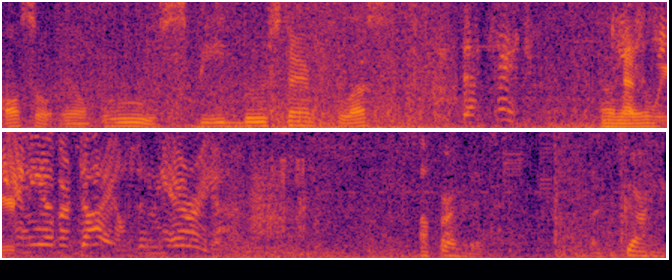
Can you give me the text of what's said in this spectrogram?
also you know, ooh, speed booster plus. That's it. Oh, Do you that's see any other dials in the area? Affirmative. The Guardian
